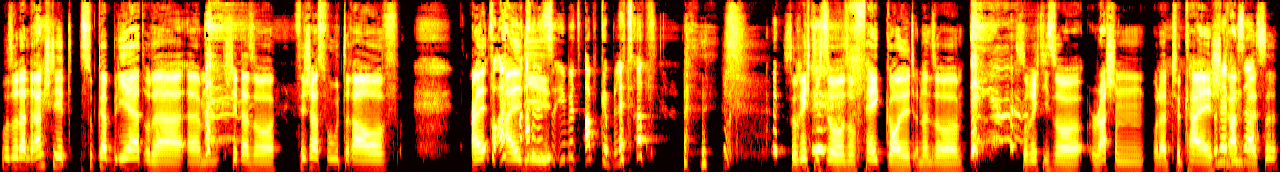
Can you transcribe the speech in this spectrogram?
wo so dann dran steht, Zuckerbliert oder ähm, steht da so Fischershut drauf. Al Vor allem Aldi. alles so übelst abgeblättert. So richtig so, so Fake Gold und dann so, so richtig so Russian oder Türkei Oder Strand, dieser- weißt du?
